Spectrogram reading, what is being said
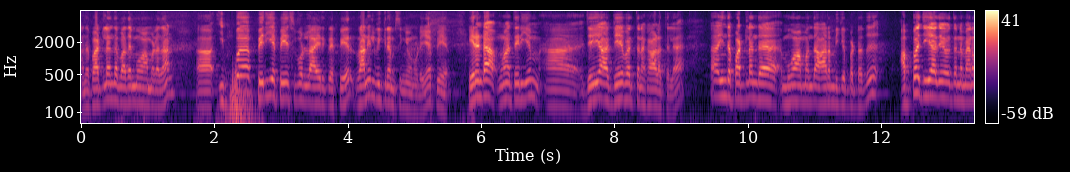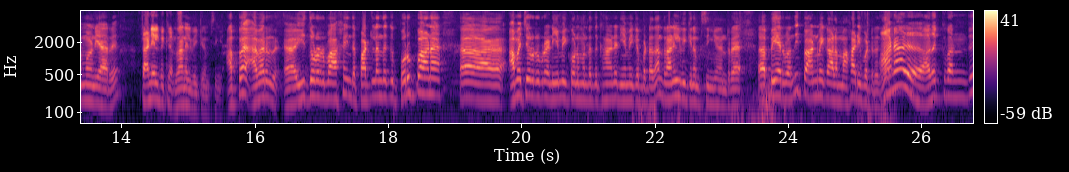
அந்த பட்டிலந்த வதை முகாமில் தான் இப்போ பெரிய பேசுபொருளாக இருக்கிற பேர் ரணில் விக்ரம் சிங்கனுடைய பேர். ஏனெண்டா உனக்கு தெரியும் ஜெயா ஜெயவர்த்தன காலத்தில் இந்த பட்டில் இந்த முகாம் வந்து ஆரம்பிக்கப்பட்டது. அப்போ ஜெயா ஜெயவர்த்தன மரமன் யார்? ரணில் விக்ரம் ரணில் விக்ரம் சிங் அப்போ அவர் இது தொடர்பாக இந்த பட்டிலந்துக்கு பொறுப்பான அமைச்சர் ஒருவரை நியமிக்கணுன்றதுக்காக நியமிக்கப்பட்டதான் ரணில் விக்ரம் சிங் என்ற பெயர் வந்து இப்போ அண்மை காலமாக அடிபட்டிருக்கு. ஆனால் அதுக்கு வந்து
